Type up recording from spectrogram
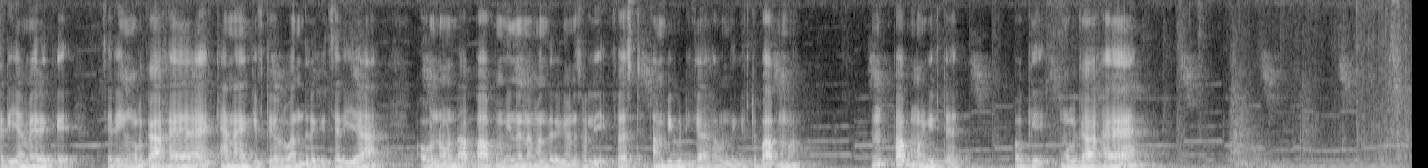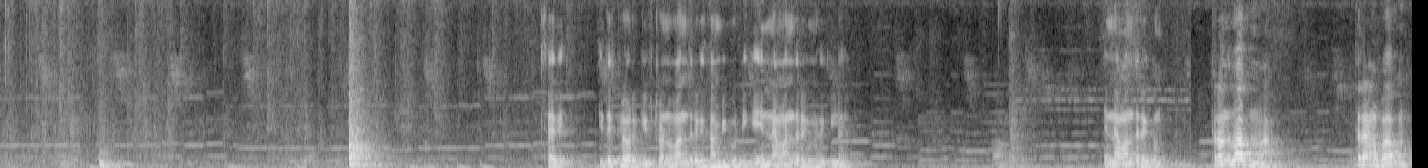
தெரியாமல் இருக்குது சரி உங்களுக்காக கன கிஃப்ட்டுகள் வந்திருக்கு சரியா? ஒன்று ஒன்றா பார்ப்போம் என்னென்ன வந்திருக்குன்னு சொல்லி. ஃபர்ஸ்ட் தம்பி குட்டிக்காக வந்து கிஃப்ட்டு பார்ப்போமா? ம் பார்ப்போமா கிஃப்ட்டு ஓகே உங்களுக்காக சரி இதுக்குள்ள ஒரு கிஃப்ட் ஒன்று வந்திருக்கு தம்பி குட்டிக்கு என்ன வந்திருக்கு இதுக்குள்ள? என்ன வந்திருக்கும் திறந்து பார்ப்போமா திறங்க பார்ப்போம்.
